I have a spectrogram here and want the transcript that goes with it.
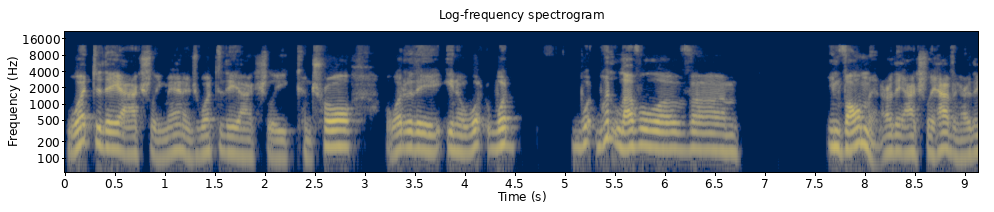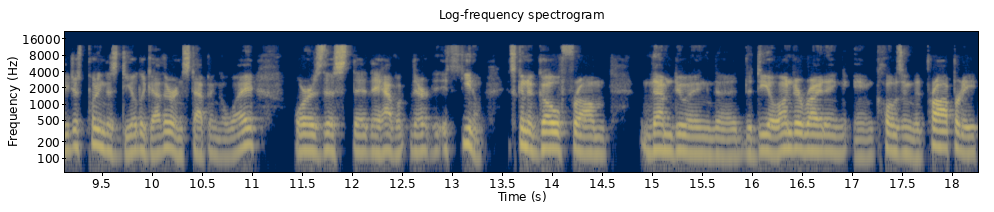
what do they actually manage? What do they actually control? What are they you know what what what what level of um, involvement are they actually having are they just putting this deal together and stepping away or is this that they have a there it's you know it's going to go from them doing the the deal underwriting and closing the property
